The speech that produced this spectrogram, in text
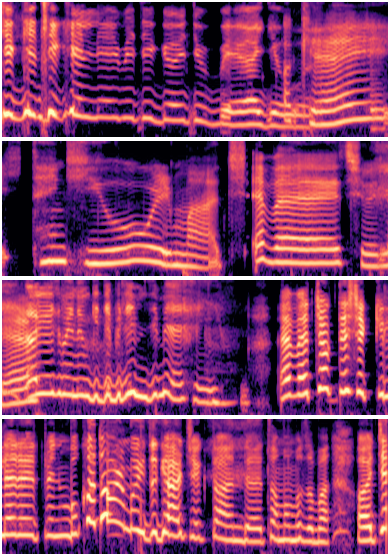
Çünkü tekerlerimizi gördüm be acaba. Okay. Thank you very much. Evet şöyle. Öğretmenim gidebilirim değil mi? Evet çok teşekkürler öğretmenim. Bu kadar mıydı gerçekten de? Tamam o zaman. Hoşça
